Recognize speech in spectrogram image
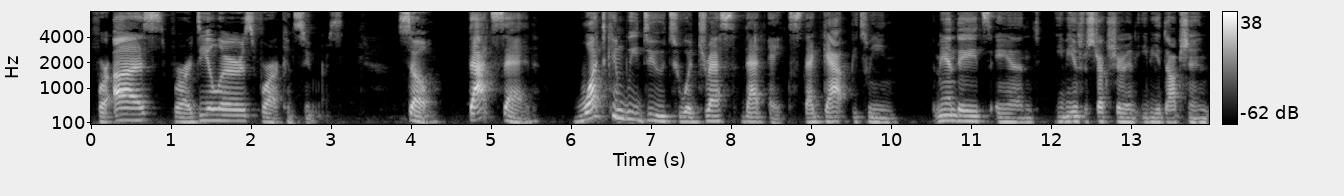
for us, for our dealers, for our consumers. So, that said, what can we do to address that angst, that gap between the mandates and EV infrastructure and EV adoption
